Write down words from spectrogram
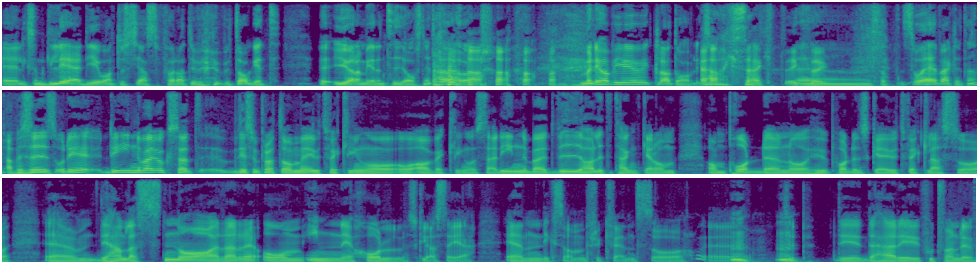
eh, liksom glädje och entusiasm för att överhuvudtaget göra mer än tio avsnitt har jag hört. Men det har vi ju klarat av. Liksom. Ja, exakt. exakt. Eh, så, att, så är verkligheten. Ja, precis. Och det, det innebär också att det som vi pratar om med utveckling och, och avveckling och så här, det innebär att vi har lite tankar om, om podden och hur podden ska utvecklas. Och, ehm, det handlar snarare om innehåll, skulle jag säga, än liksom frekvens och eh, typ. Det, det här är fortfarande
